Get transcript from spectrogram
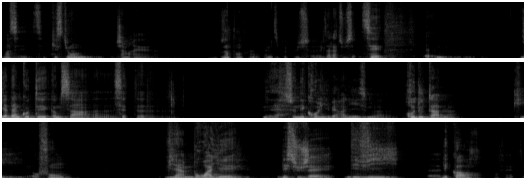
moi, c'est une question, j'aimerais vous entendre un, petit peu plus, euh, Elsa, là-dessus. C'est, euh, il y a d'un côté comme ça euh, cette, ce nécrolibéralisme redoutable qui, au fond, vient broyer des sujets, des vies, des corps, en fait.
